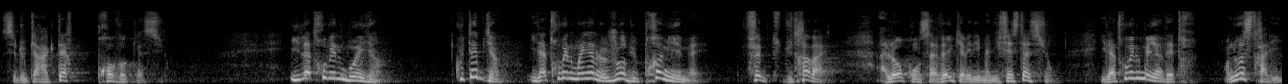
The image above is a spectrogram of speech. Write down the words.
c'est le caractère provocation. Il a trouvé le moyen. Écoutez bien, il a trouvé le moyen le jour du 1er mai, fête du travail, alors qu'on savait qu'il y avait des manifestations. Il a trouvé le moyen d'être en Australie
